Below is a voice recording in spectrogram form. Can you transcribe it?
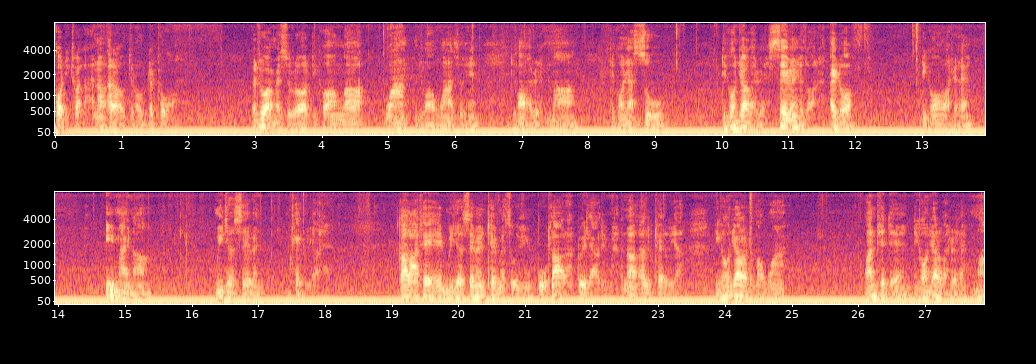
ကော့တွေထွက်လာတယ်เนาะအဲ့ဒါကိုကျွန်တော်တို့တက်ထုတ်အောင် နှုတ်ထုတ်ရမယ်ဆိုတော့ဒီကောင်က1ဒီကောင်1ဆိုရင်ဒီကောင်ဟာပဲမာဒီကောင်ကဆိုဒီကောင်ကြပါပဲ7ဖြစ်သွားတယ်အဲ့တော့ဒီကောင်ကဖြစ်လဲ A minor major 7ထည့်လို့ရတယ်ကာလာထည့်ရင် major 7ထည့်မယ်ဆိုရင်ပိုလှတာတွေ့လာလိမ့်မယ်နော်အဲ့လိုထည့်လို့ရဒီကောင်ကြတော့ဒီမှာ1 1ဖြစ်တယ်ဒီကောင်ကြတော့ဖြစ်လဲမာ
